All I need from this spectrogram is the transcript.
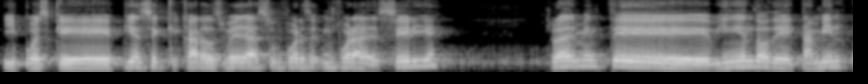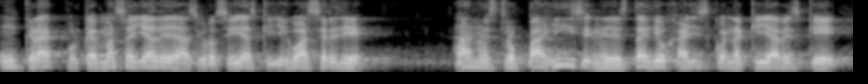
y pues que piense que Carlos Vela es un fuera, un fuera de serie. Realmente viniendo de también un crack, porque más allá de las groserías que llegó a hacerle a nuestro país en el Estadio Jalisco en aquella vez que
